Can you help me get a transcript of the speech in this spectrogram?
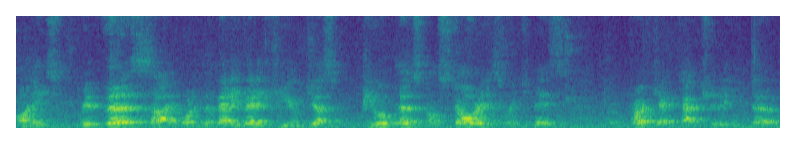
on its reverse side, one of the very, very few just pure personal stories which this project actually uh,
